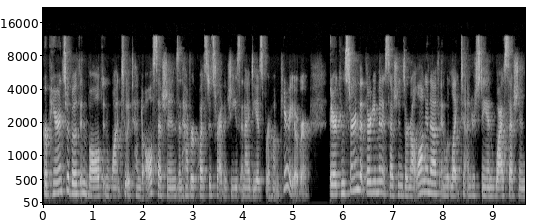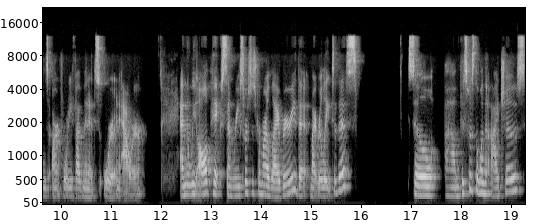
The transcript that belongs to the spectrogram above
Her parents are both involved and want to attend all sessions and have requested strategies and ideas for home carryover. They are concerned that 30 minute sessions are not long enough and would like to understand why sessions aren't 45 minutes or an hour. And then we all picked some resources from our library that might relate to this. So um, this was the one that I chose.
